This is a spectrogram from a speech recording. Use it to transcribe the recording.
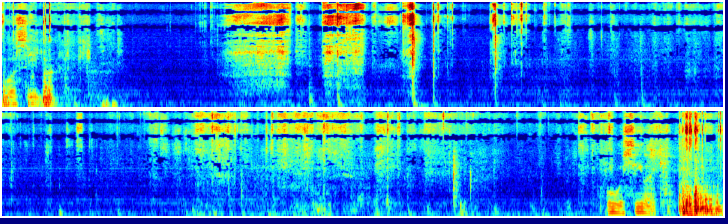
We'll see, but... Ooh, see like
